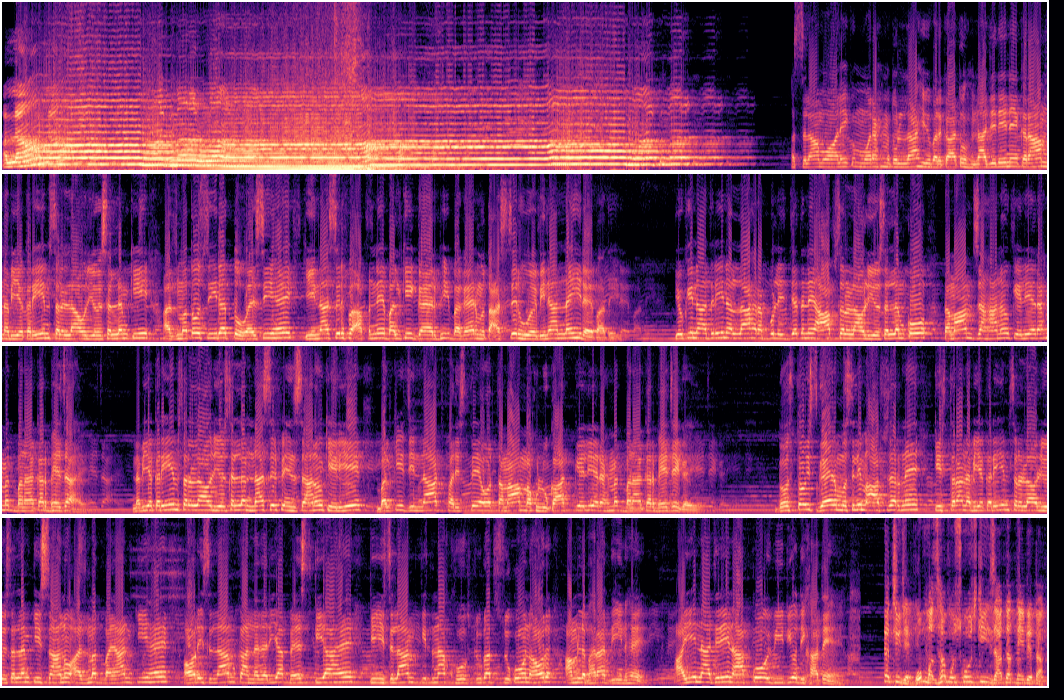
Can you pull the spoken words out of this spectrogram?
اللہ اکبر السلام علیکم ورحمۃ اللہ وبرکاتہ۔ ناظرین کرام، نبی کریم صلی اللہ علیہ وسلم کی عظمت و سیرت تو ایسی ہے کہ نہ صرف اپنے بلکہ غیر بھی بغیر متاثر ہوئے بنا نہیں رہ پاتے۔ کیونکہ ناظرین، اللہ رب العزت نے آپ صلی اللہ علیہ وسلم کو تمام جہانوں کے لیے رحمت بنا کر بھیجا ہے۔ نبی کریم صلی اللہ علیہ وسلم نہ صرف انسانوں کے لیے، بلکہ جنات، فرشتے اور تمام مخلوقات کے لیے رحمت بنا کر بھیجے گئے۔ دوستو، اس غیر مسلم آفسر نے کس طرح نبی کریم صلی اللہ علیہ وسلم کی شان و عظمت بیان کی ہے اور اسلام کا نظریہ پیش کیا ہے کہ اسلام کتنا خوبصورت، سکون اور عمل بھرا دین ہے۔ آئیے ناظرین، آپ کو ویڈیو دکھاتے ہیں۔ چیز ہے۔ وہ مذہب اس کو اس کی اجازت نہیں دیتا۔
